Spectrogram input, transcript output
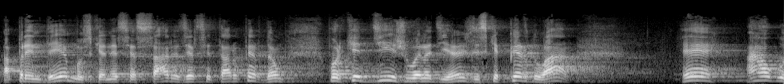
aprendemos que é necessário exercitar o perdão, porque diz Joana de Ângeles que perdoar é algo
